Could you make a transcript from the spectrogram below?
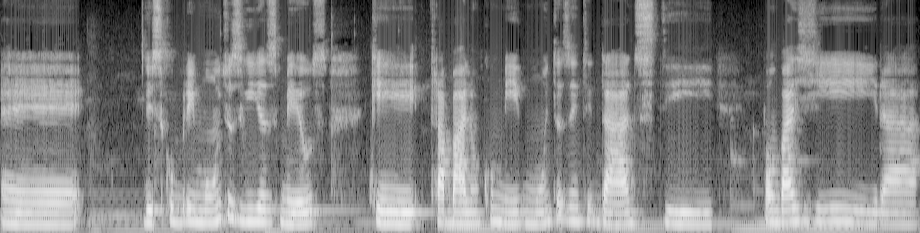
é, descobri muitos guias meus que trabalham comigo, muitas entidades de Pombagira,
